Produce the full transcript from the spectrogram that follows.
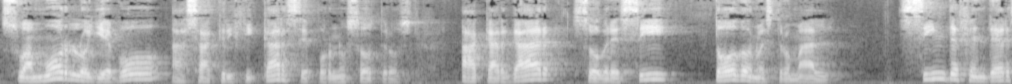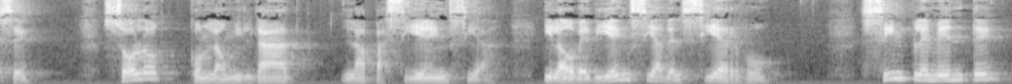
Su amor lo llevó a sacrificarse por nosotros, a cargar sobre sí todo nuestro mal, sin defenderse, solo con la humildad, la paciencia y la obediencia del siervo simplemente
